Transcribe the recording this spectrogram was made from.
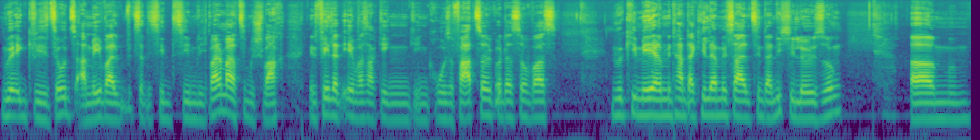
nur Inquisitionsarmee, weil, wie gesagt, die sind ziemlich, meiner Meinung nach ziemlich schwach. Den fehlt halt irgendwas auch gegen, gegen große Fahrzeuge oder sowas. Nur Chimären mit Hunter-Killer-Missiles sind da nicht die Lösung. Ähm,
